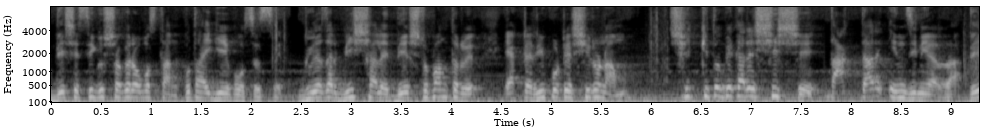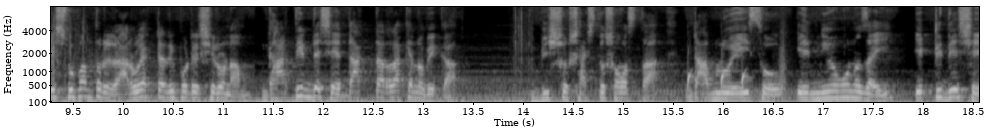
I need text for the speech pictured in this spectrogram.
দেশে চিকিৎসকের অবস্থান কোথায় গিয়ে পৌঁছেছে। দুই হাজার বিশ সালে দেশ রূপান্তরের একটা রিপোর্টের শিরোনাম, শিক্ষিত বেকারের শীর্ষে ডাক্তার, ইঞ্জিনিয়াররা। দেশ রূপান্তরের আরও একটা রিপোর্টের শিরোনাম, ঘাটতির দেশে ডাক্তাররা কেন বেকার? বিশ্ব স্বাস্থ্য সংস্থা ডাব্লিউএইচও এর নিয়ম অনুযায়ী একটি দেশে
